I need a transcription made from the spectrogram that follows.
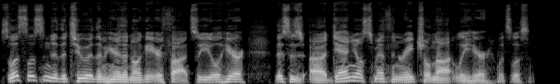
So let's listen to the two of them here, then I'll get your thoughts. So you'll hear this is uh, Danielle Smith and Rachel Notley here. Let's listen.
